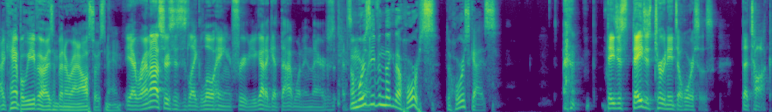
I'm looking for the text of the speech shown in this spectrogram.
I can't believe there hasn't been a rhinoceros man. Yeah, rhinoceros is like low hanging fruit. You got to get that one in there. And where's point. even like the horse? The horse guys. they just they just turn into horses that talk.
